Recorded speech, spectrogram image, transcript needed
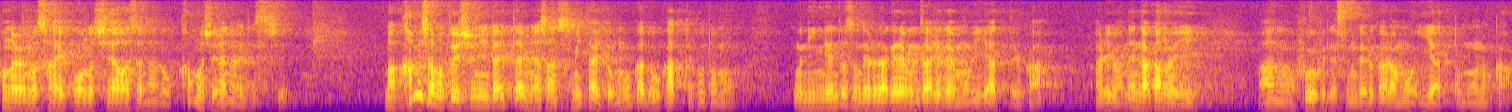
この世の最高の幸せなのかもしれないですし、まあ、神様と一緒に大体皆さん住みたいと思うかどうかっていうことももう人間と住んでるだけでうんざりでもういいやっていうかあるいはね仲のいいあの夫婦で住んでるからもういいやと思うのか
